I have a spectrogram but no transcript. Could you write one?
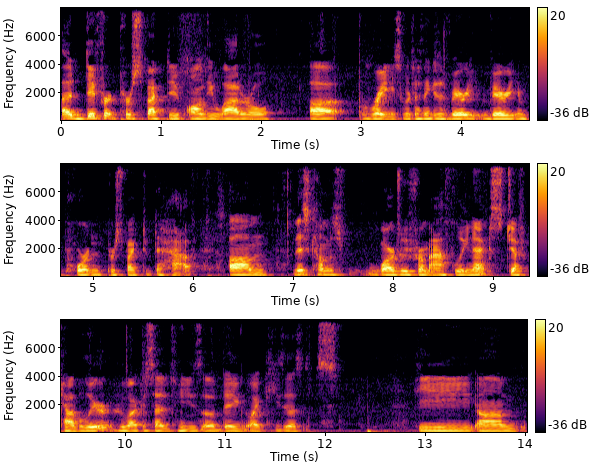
a different perspective on the lateral uh, raise, which I think is a very very important perspective to have. Um, this comes largely from Athlean-X, Jeff Cavaliere, who, like I said, he's a big like he's a he um,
